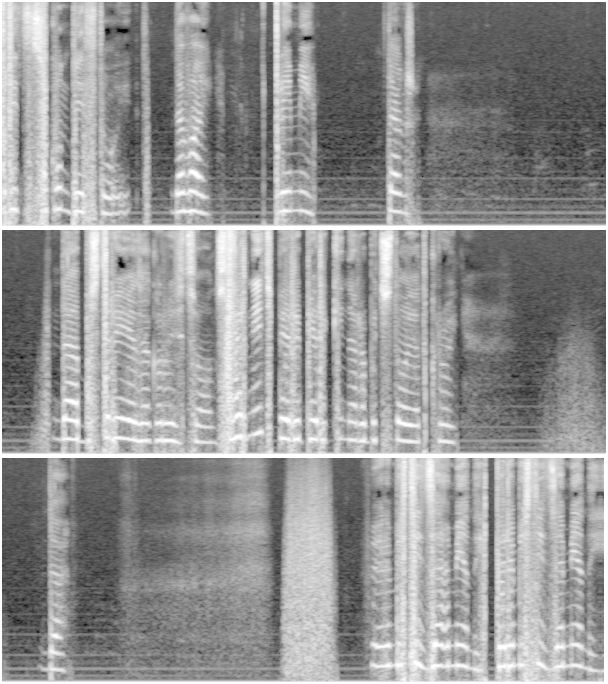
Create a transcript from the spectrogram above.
30 секунд действует. Давай, прими. Так же. Да, быстрее загрузится он. Сверни теперь и перекинь на рабочий стол и открой. Да. Переместить замены. Переместить замены.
